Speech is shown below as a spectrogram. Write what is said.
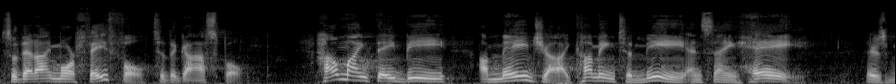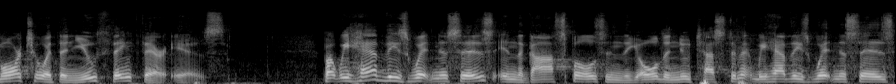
so that I'm more faithful to the gospel? How might they be a magi coming to me and saying, hey, there's more to it than you think there is. But we have these witnesses in the Gospels, in the Old and New Testament. We have these witnesses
